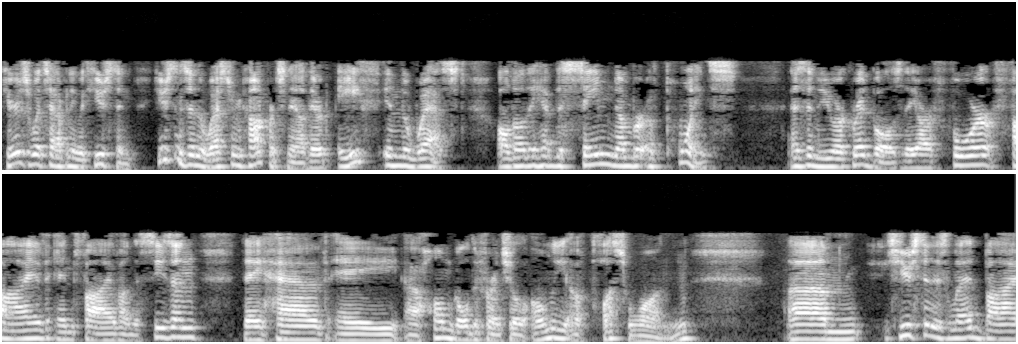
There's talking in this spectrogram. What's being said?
Here's what's happening with Houston. Houston's in the Western Conference now. They're eighth in the West, although they have the same number of points as the New York Red Bulls. They are four, five, and five on the season. They have a, a home goal differential only of plus one. Um, Houston is led by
